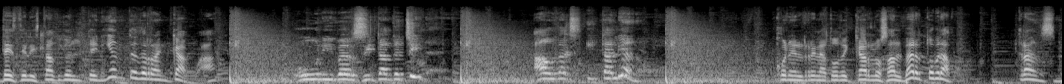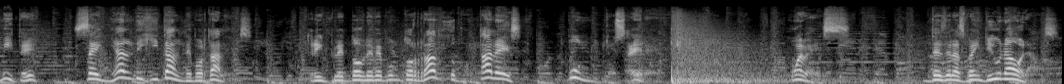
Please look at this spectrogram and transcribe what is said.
desde el Estadio El Teniente de Rancagua, Universidad de Chile, Audax Italiano, con el relato de Carlos Alberto Bravo, transmite señal digital de Portales, www.radioportales.cl. Jueves, desde las 21 horas,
